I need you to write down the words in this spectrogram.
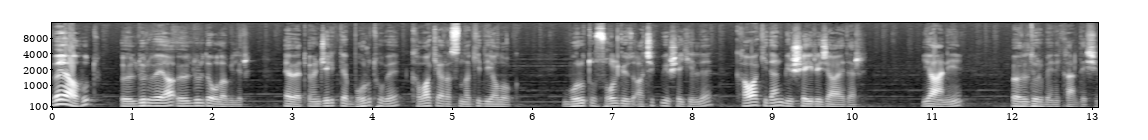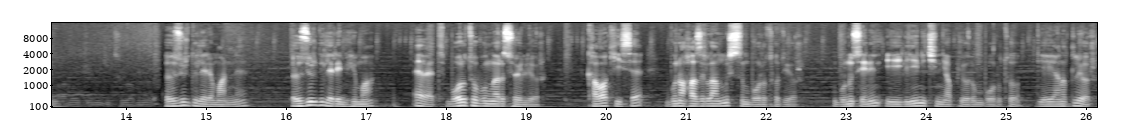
veyahut öldür veya öldür de olabilir. Evet, öncelikle Boruto ve Kawaki arasındaki diyalog. Boruto sol gözü açık bir şekilde Kawaki'den bir şey rica eder. Yani öldür beni kardeşim. Özür dilerim anne. Özür dilerim Hima. Evet, Boruto bunları söylüyor. Kawaki ise buna hazırlanmışsın Boruto diyor. Bunu senin iyiliğin için yapıyorum Boruto diye yanıtlıyor.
